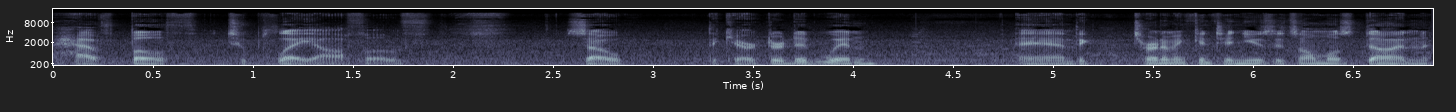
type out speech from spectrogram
have both to play off of. So the character did win, and the tournament continues. It's almost done.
